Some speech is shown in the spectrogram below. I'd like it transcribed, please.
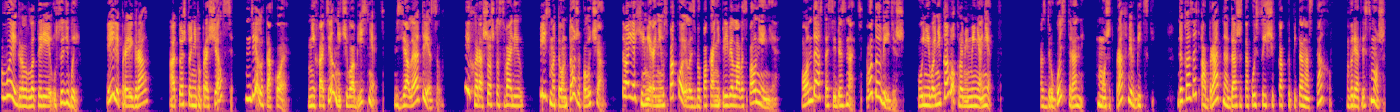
Выиграл в лотерею у судьбы. Или проиграл. А то, что не попрощался, дело такое. Не хотел ничего объяснять. Взял и отрезал. И хорошо, что свалил. Письма-то он тоже получал. Твоя химера не успокоилась бы, пока не привела в исполнение. Он даст о себе знать, вот увидишь. У него никого, кроме меня, нет. А с другой стороны, может, прав Вербицкий. Доказать обратно даже такой сыщик, как капитан Астахов, вряд ли сможет.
